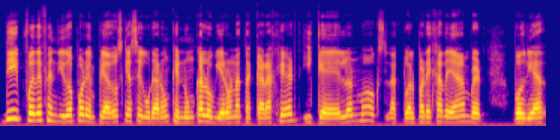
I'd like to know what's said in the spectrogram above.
Deep fue defendido por empleados que aseguraron que nunca lo vieron atacar a Heard y que Elon Musk, la actual pareja de Amber, podría,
